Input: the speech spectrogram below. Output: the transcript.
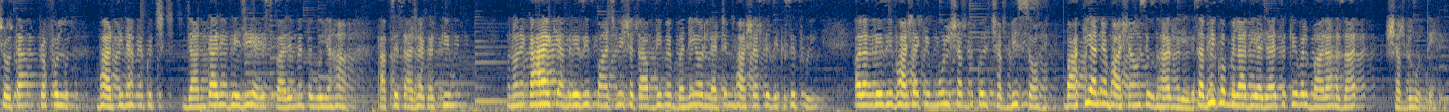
श्रोता प्रफुल्ल भारती ने हमें कुछ जानकारी भेजी है इस बारे में तो वो यहाँ आपसे साझा करती हूँ। उन्होंने कहा है कि अंग्रेज़ी पांचवी शताब्दी में बनी और लैटिन भाषा से विकसित हुई। और अंग्रेज़ी भाषा के मूल शब्द कुल छब्बीस सौ है। बाकी अन्य भाषाओं से उधार लिए गए। सभी को मिला दिया जाए तो केवल बारह हज़ार शब्द होते हैं।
